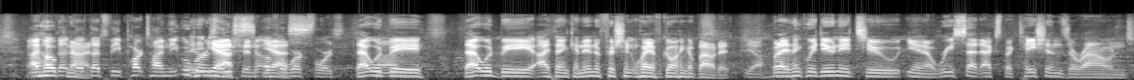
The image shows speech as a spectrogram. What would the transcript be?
I hope that, not. That, that's the part time the Uberization yes, of yes. the workforce. That would um, be that would be, I think, an inefficient way of going about it. Yeah. But I think we do need to, you know, reset expectations around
